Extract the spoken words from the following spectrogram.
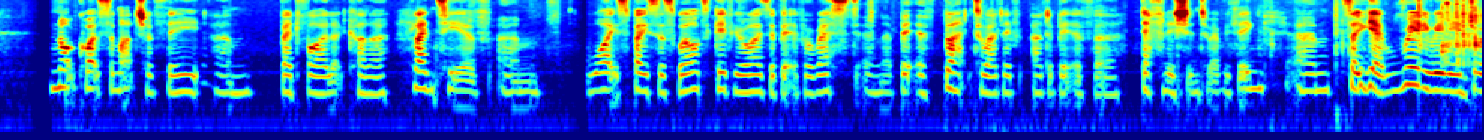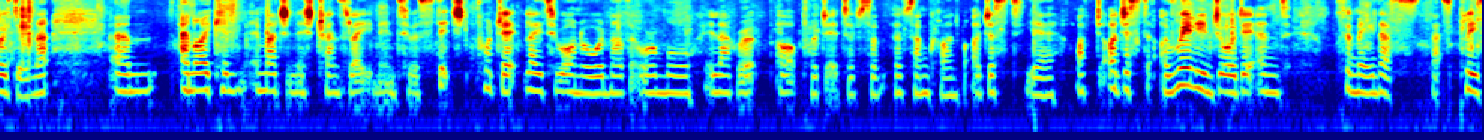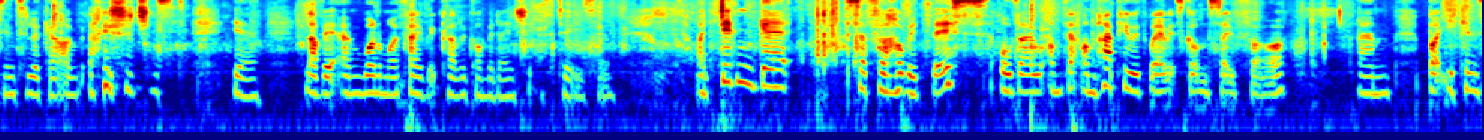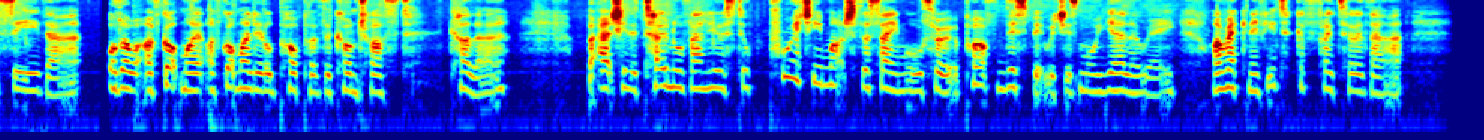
not quite so much of the um, red violet colour. Plenty of um, white space as well to give your eyes a bit of a rest and a bit of black to add a, add a bit of a definition to everything. Um, so yeah really really enjoyed doing that. Um, and I can imagine this translating into a stitched project later on or another or a more elaborate art project of some of some kind. But I just yeah I, I just I really enjoyed it. And for me that's that's pleasing to look at. I, I should just yeah love it. And one of my favourite colour combinations too. So I didn't get so far with this, although I'm, I'm happy with where it's gone so far. Um, but you can see that although I've got my I've got my little pop of the contrast colour, but actually the tonal value is still pretty much the same all through, apart from this bit which is more yellowy. I reckon if you took a photo of that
